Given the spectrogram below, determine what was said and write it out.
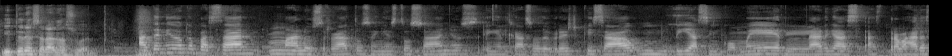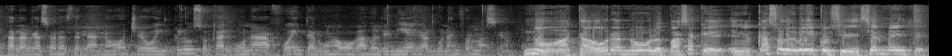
y tres serán absueltos. ¿Ha tenido que pasar malos ratos en estos años? En el caso de Brecht, quizá un día sin comer, largas, trabajar hasta largas horas de la noche o incluso que alguna fuente, algún abogado le niegue alguna información. No, hasta ahora no. Lo que pasa es que en el caso de Brecht, coincidencialmente,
